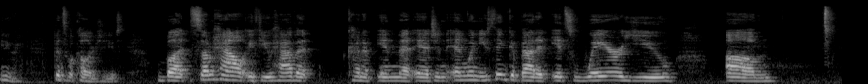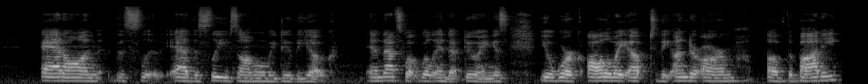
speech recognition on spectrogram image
Anyway, depends what colors you use. But somehow, if you have it kind of in that edge. And, and when you think about it, it's where you um, add on the add the sleeves on when we do the yoke. And that's what we'll end up doing is you'll work all the way up to the underarm of the body.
